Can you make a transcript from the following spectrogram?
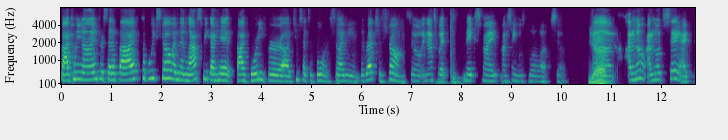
529 for set of five a couple weeks ago, and then last week I hit 540 for uh, two sets of four. So I mean, the reps are strong. So and that's what makes my my singles blow up. So yeah, uh, I don't know. I don't know what to say. I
